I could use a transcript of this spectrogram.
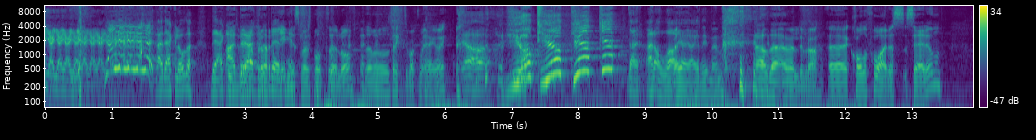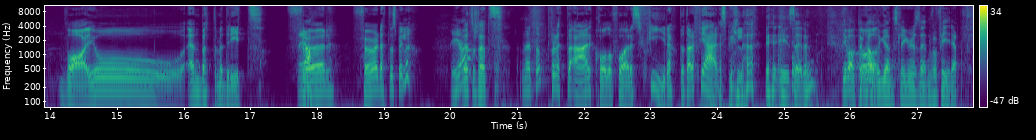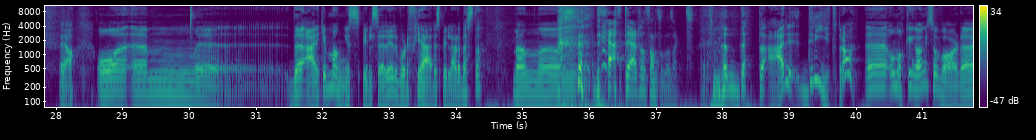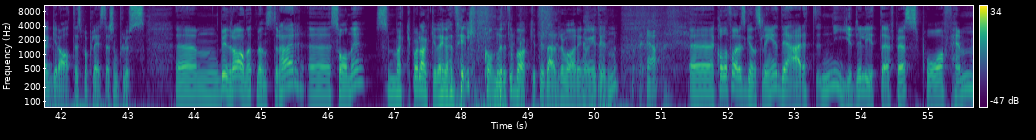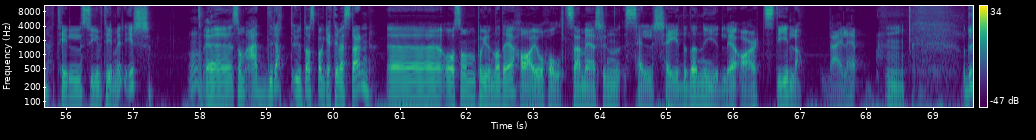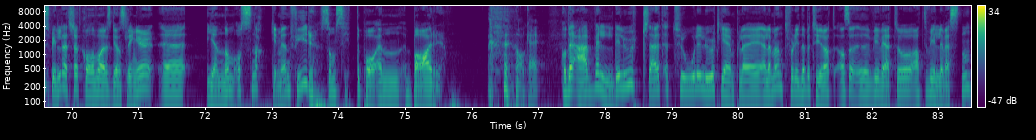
Nei, det er ikke lov, det. Det er kulturell appropriering. Det er på ingen som helst måte lov. Det må du trekke tilbake med en gang. Ja, Der er alle ai-ai-ai-en inne. ja, det er veldig bra. Uh, Call of Juarez-serien var jo en bøtte med drit før, før dette spillet, rett og slett nettopp. For dette er Call of Juarez 4. Dette er det fjerde spillet i serien. De valgte å kalle det Gunslinger istedenfor 4. Ja, og eh, Det er ikke mange spillserier hvor det fjerde spillet er det beste. Men, ehm, Det er, det er så sant som det er sagt. men dette er dritbra. Uh, og nok en gang så var det gratis på PlayStation Plus. Um, begynner å ane et mønster her. Uh, Sony, smøkk på lanken en gang til. Kom dere tilbake til der dere var en gang i tiden. Ja. Uh, Call of Ares Gunslinger Det er et nydelig lite FPS på fem til syv timer ish. Eh, som er dratt ut av spagettivesteren, uh, og som på grunn av det har jo holdt seg med sin selvshadede, nydelige art-stil. da Deilig. Og Du spiller rett og slett Call of Juarez Gunslinger eh, gjennom å snakke med en fyr som sitter på en bar. Ok. Og det er veldig lurt. Det er et utrolig lurt gameplay-element, fordi det betyr at Altså, vi vet jo at Ville Vesten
